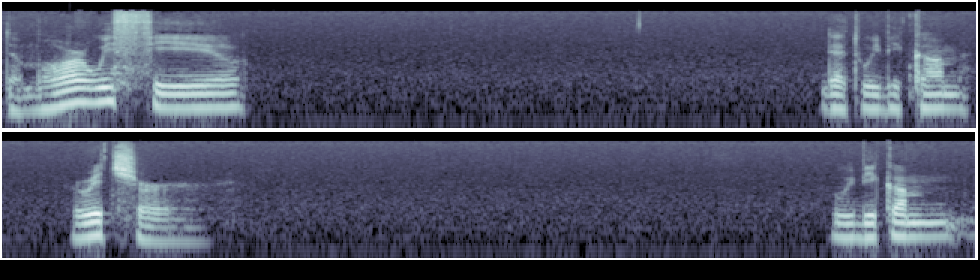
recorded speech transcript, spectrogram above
The more we feel that we become richer, we become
